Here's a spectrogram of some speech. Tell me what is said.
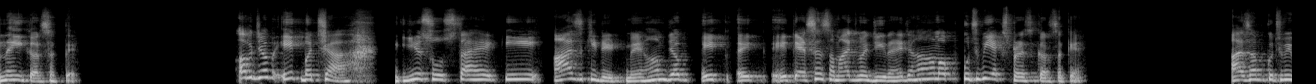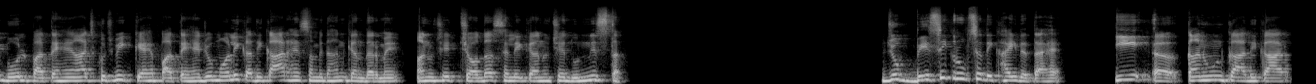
नहीं कर सकते। अब जब एक बच्चा ये सोचता है कि आज की डेट में हम जब एक एक एक ऐसे समाज में जी रहे हैं जहाँ हम अब कुछ भी एक्सप्रेस कर सकें, आज हम कुछ भी बोल पाते हैं, आज कुछ भी कह पाते हैं, जो मौलिक अधिकार हैं संविधान के अंदर में, अनुच्छेद 14 से लेकर अनुच्छेद 19 तक जो बेसिक रूप से दिखाई देता है कि आ, कानून का अधिकार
